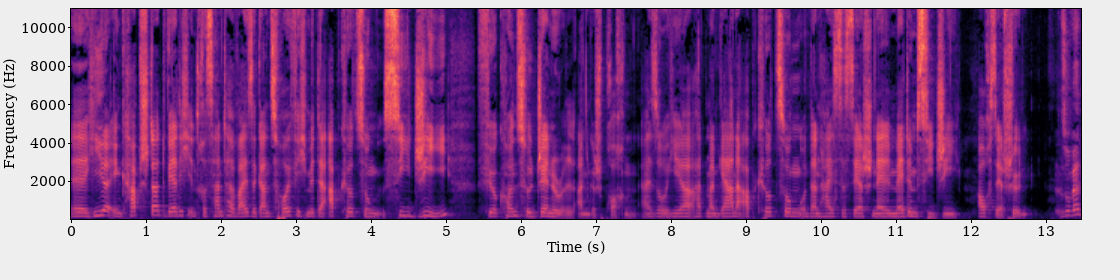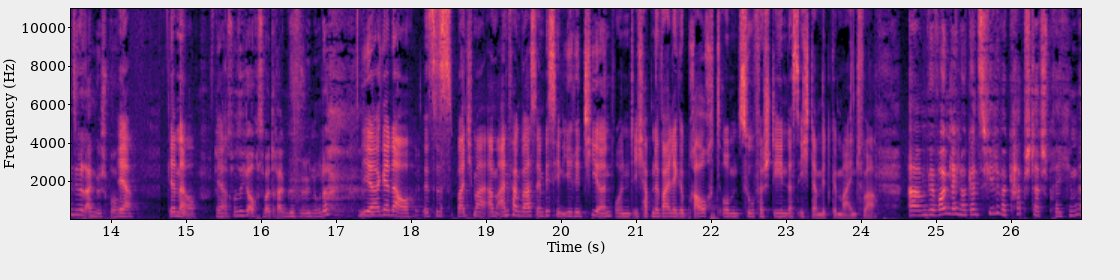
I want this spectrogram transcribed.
Äh, hier in Kapstadt werde ich interessanterweise ganz häufig mit der Abkürzung CG für Consul General angesprochen. Also hier hat man gerne Abkürzungen und dann heißt es sehr schnell Madam CG. Auch sehr schön. So werden Sie dann angesprochen? Ja. Genau. Da ja. muss man sich auch mal dran gewöhnen, oder? Ja, genau. Es ist manchmal, am Anfang war es ein bisschen irritierend und ich habe eine Weile gebraucht, um zu verstehen, dass ich damit gemeint war. Ähm, wir wollen gleich noch ganz viel über Kapstadt sprechen.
